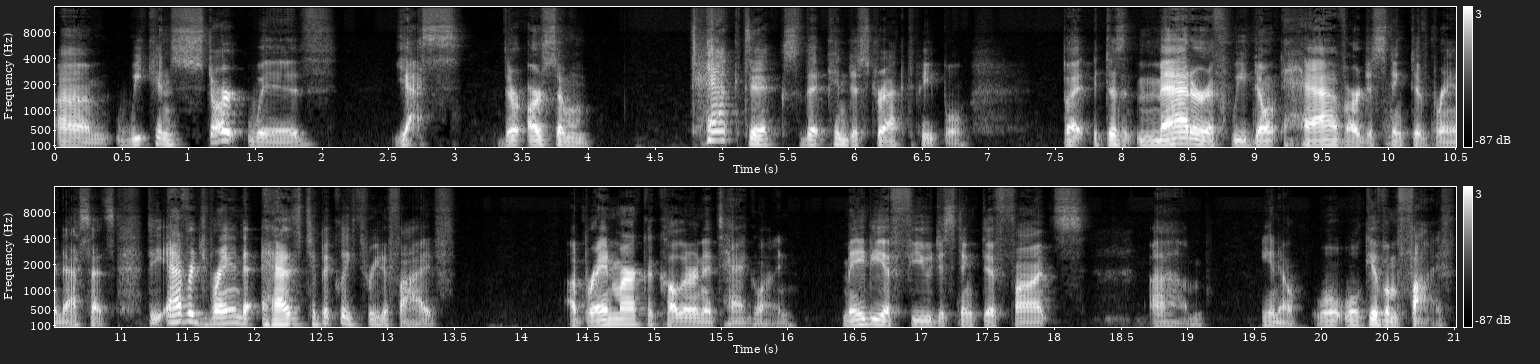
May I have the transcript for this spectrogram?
um we can start with yes there are some tactics that can distract people but it doesn't matter if we don't have our distinctive brand assets. The average brand has typically three to five. A brand mark a color and a tagline. Maybe a few distinctive fonts. Um, you know we'll, we'll give them five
